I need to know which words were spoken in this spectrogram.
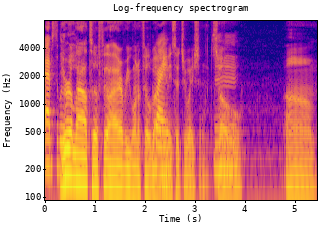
absolutely. You're allowed to feel however you want to feel about Right. Mm-hmm. any situation. So, um,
